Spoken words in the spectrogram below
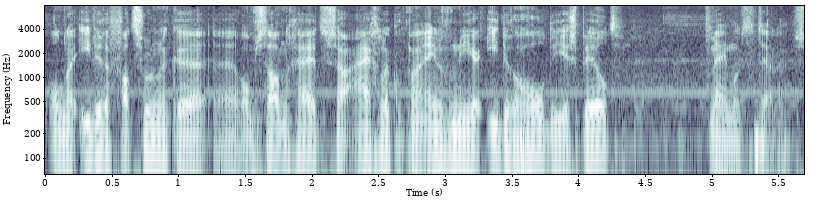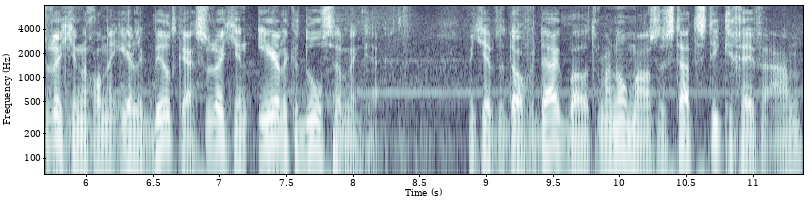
Onder iedere fatsoenlijke eh, omstandigheid zou eigenlijk op een, een of andere manier iedere hole die je speelt mee moeten tellen. Zodat je nog gewoon een eerlijk beeld krijgt, zodat je een eerlijke doelstelling krijgt. Want je hebt het over duikboten, maar nogmaals, de statistieken geven aan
